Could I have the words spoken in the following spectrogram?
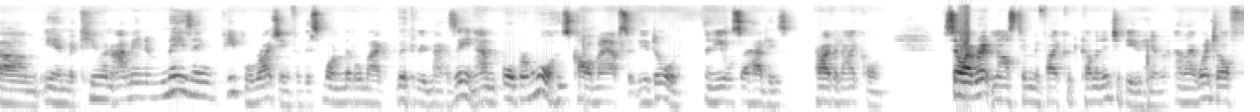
um, Ian McEwan. I mean, amazing people writing for this one little mag- literary magazine, and Auberon Waugh, whose column I absolutely adored, and he also had his Private Eye column. So I wrote and asked him if I could come and interview him. And I went off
